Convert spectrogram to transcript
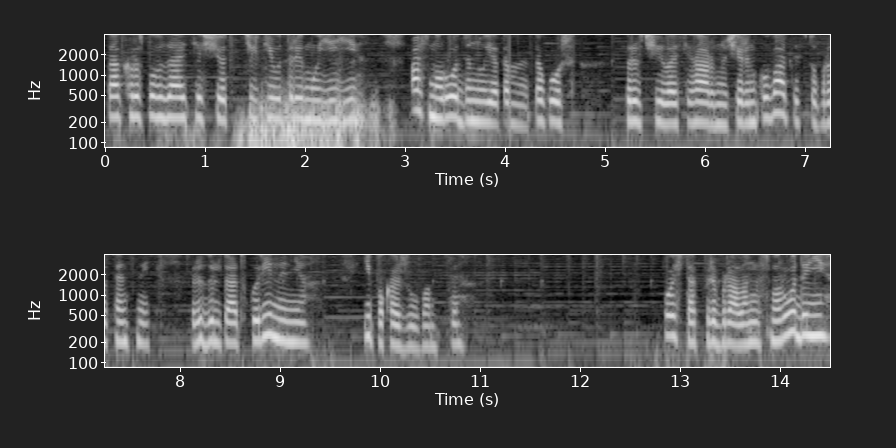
так розповзається, що тільки утримує її. А смородину я там також привчилась гарно черенкувати, стопроцентний результат вкорінення, і покажу вам це. Ось так прибрала на смородині.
